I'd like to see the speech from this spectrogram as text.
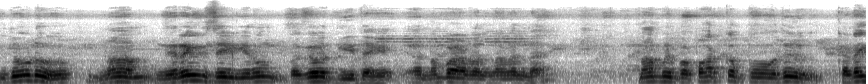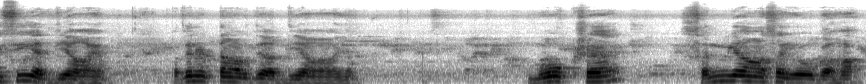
இதோடு நாம் நிறைவு செய்கிறோம் பகவத்கீதையை. அஹ் நம்ம லெவலில் நாம் இப்போ பார்க்க போவது கடைசி அத்தியாயம் பதினெட்டாவது அத்தியாயம். மோக்ஷ சந்நியாச யோகா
